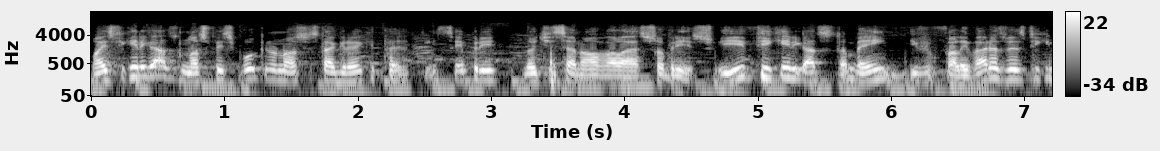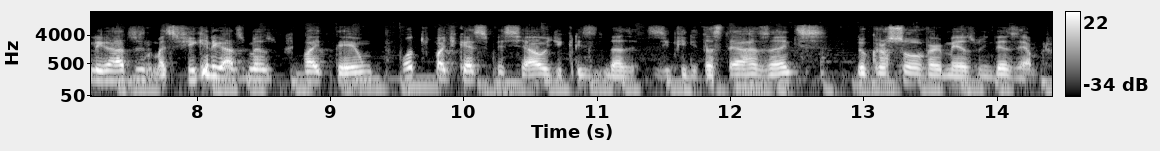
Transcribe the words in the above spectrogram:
Mas fiquem ligados no nosso Facebook, no nosso Instagram, que tá, tem sempre notícia nova lá sobre isso. E fiquem ligados também, e falei várias vezes, fiquem ligados, mas fiquem ligados mesmo. Vai ter um outro podcast especial de Crise das Infinitas Terras antes do crossover mesmo, em dezembro.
